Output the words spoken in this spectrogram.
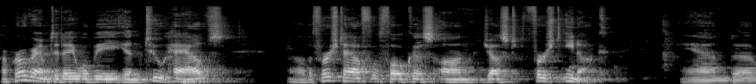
Our program today will be in two halves. Uh, the first half will focus on just First Enoch, and uh,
